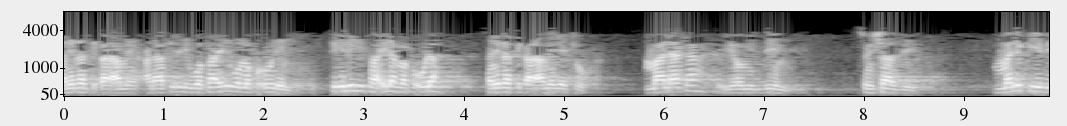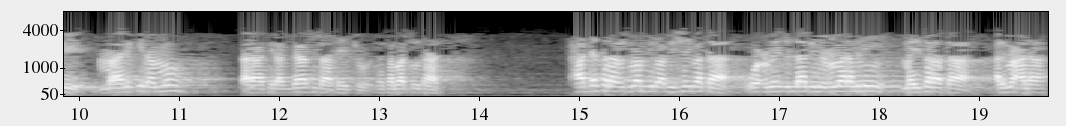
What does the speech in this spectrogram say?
سنرت كرامة على فعل وفاعل ومفعول. فعل فاعل مفعولة سنرت كرامة جتون ملك يوم الدين سنشازي ملكي بي مالك أمه قرات رقات تاتيتو تثبتو تات. حدثنا عثمان بن أبي شيبة وعبيد الله بن عمر بن ميسرة المعنى.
